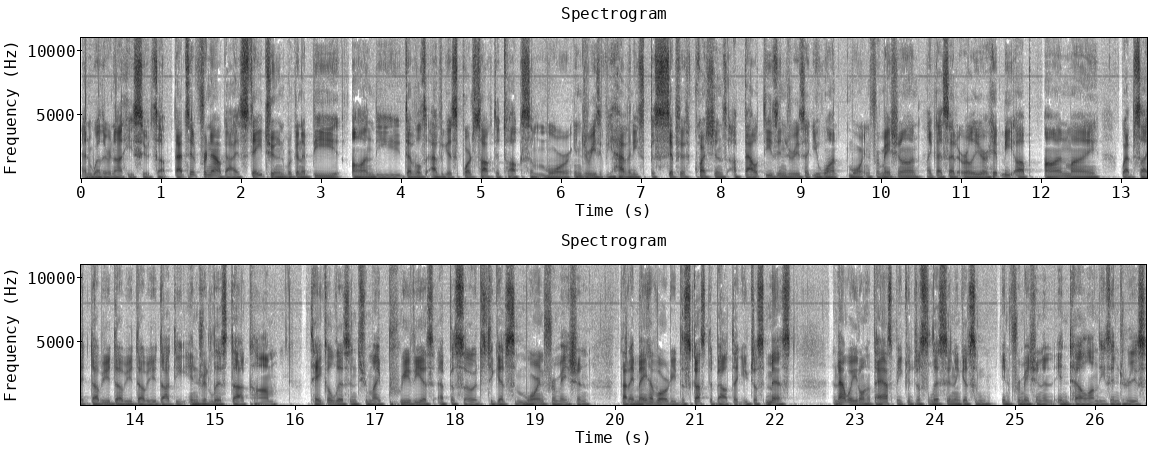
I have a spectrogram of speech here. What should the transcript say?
and whether or not he suits up. That's it for now, guys. Stay tuned. We're going to be on the Devil's Advocate Sports Talk to talk some more injuries. If you have any specific questions about these injuries that you want more information on, like I said earlier, hit me up on my website, www.theinjuredlist.com. Take a listen to my previous episodes to get some more information that I may have already discussed about that you just missed. And that way you don't have to ask me. You can just listen and get some information and intel on these injuries.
